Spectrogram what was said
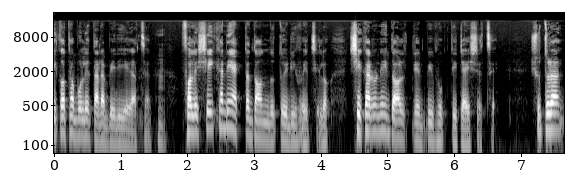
এই কথা বলে তারা বেরিয়ে গেছেন। ফলে সেইখানে একটা দ্বন্দ্ব তৈরি হয়েছিল। সে কারণেই দলের বিভক্তিটা এসেছে। সুতরাং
